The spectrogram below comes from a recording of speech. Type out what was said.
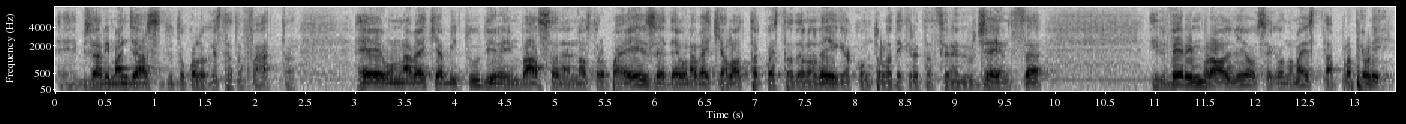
eh, bisogna rimangiarsi tutto quello che è stato fatto. È una vecchia abitudine invalsa nel nostro Paese ed è una vecchia lotta questa della Lega contro la decretazione d'urgenza. Il vero imbroglio, secondo me, sta proprio lì.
